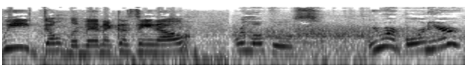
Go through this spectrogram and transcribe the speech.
We don't live in a casino. We're locals. We weren't born here.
